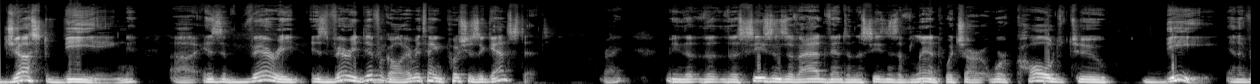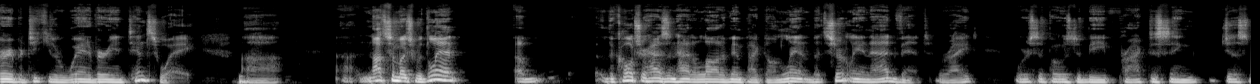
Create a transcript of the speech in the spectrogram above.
just being uh, is very is very difficult. Everything pushes against it, right? I mean, the, the, the seasons of Advent and the seasons of Lent, which are we're called to be in a very particular way, in a very intense way. Uh, uh, not so much with Lent. Um, the culture hasn't had a lot of impact on Lent, but certainly in Advent, right? We're supposed to be practicing just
